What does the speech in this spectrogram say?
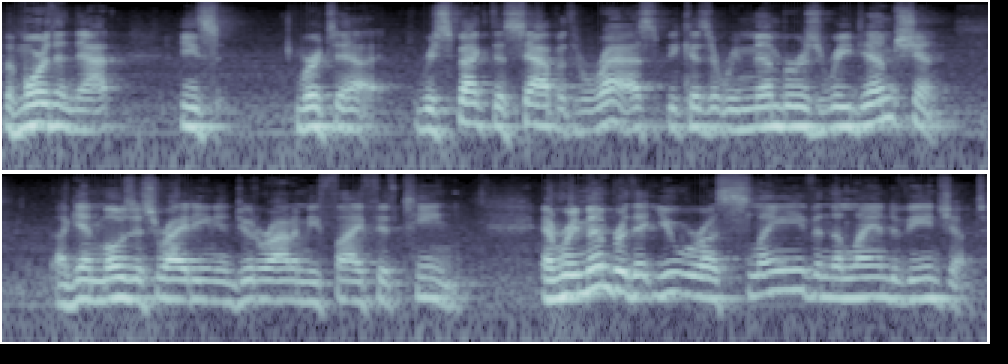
But more than that, he's, we're to respect the Sabbath rest because it remembers redemption. Again, Moses writing in Deuteronomy 5.15. And remember that you were a slave in the land of Egypt.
